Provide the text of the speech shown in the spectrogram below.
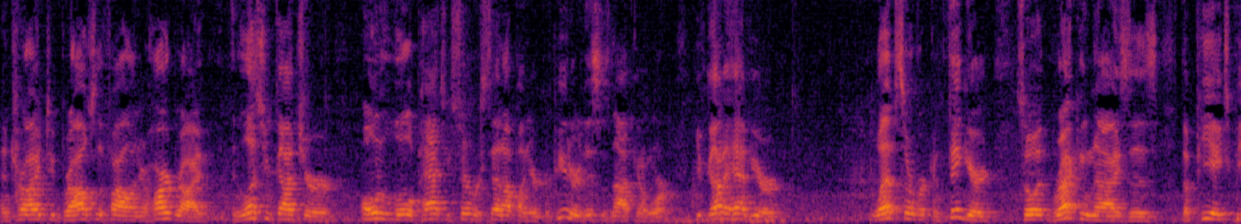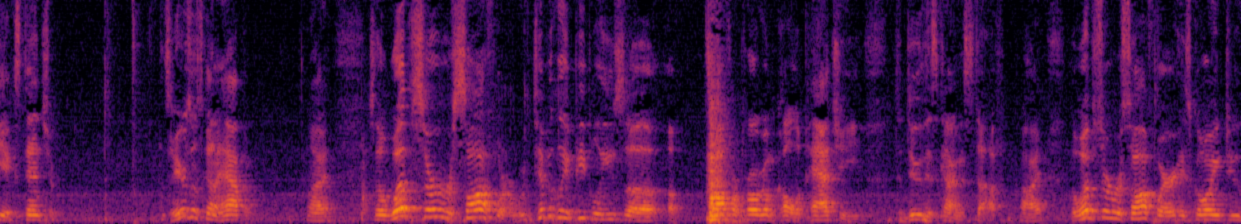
and try to browse the file on your hard drive, unless you've got your own little Apache server set up on your computer, this is not going to work. You've got to have your web server configured so it recognizes the PHP extension. So here's what's going to happen. All right? So the web server software, typically people use a, a software program called Apache to do this kind of stuff. Right? The web server software is going to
